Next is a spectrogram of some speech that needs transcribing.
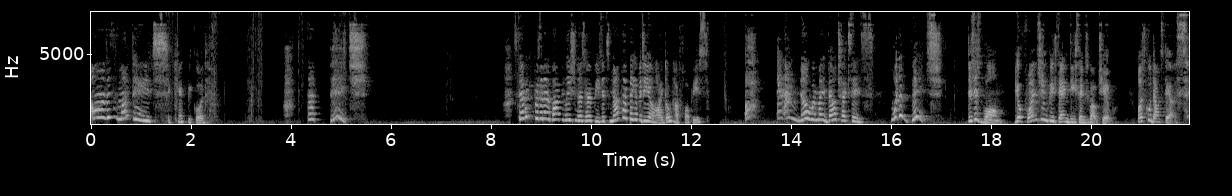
Oh, this is my page. It can't be good. That bitch. 70% of the population has herpes. It's not that big of a deal. I don't have herpes. Know where my Valtrex is. What a bitch. This is wrong. Your friend shouldn't be saying these things about you. Let's go downstairs.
